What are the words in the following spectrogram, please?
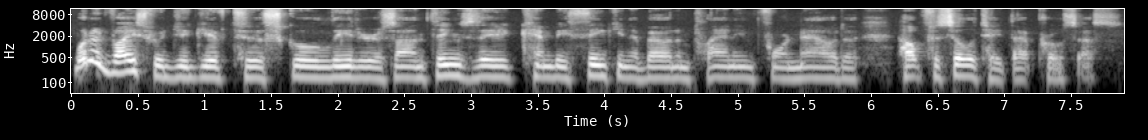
What advice would you give to school leaders on things they can be thinking about and planning for now to help facilitate that process?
